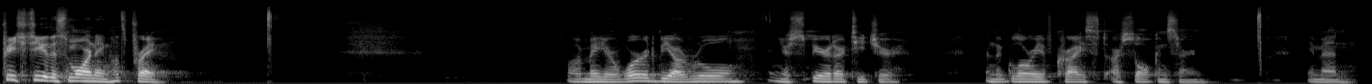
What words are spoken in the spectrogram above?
preach to you this morning. Let's pray. Lord, may your word be our rule and your spirit our teacher, and the glory of Christ our sole concern. Amen.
